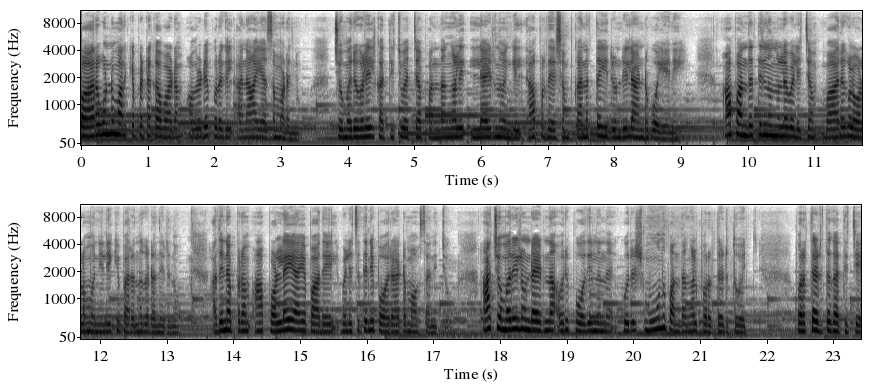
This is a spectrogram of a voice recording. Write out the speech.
പാറ കൊണ്ട് മറിക്കപ്പെട്ട കവാടം അവരുടെ പുറകിൽ അനായാസം അടഞ്ഞു. ചുമരുകളിൽ കത്തിച്ചുവെച്ച പന്തങ്ങൾ ഇല്ലായിരുന്നുവെങ്കിൽ ആ പ്രദേശം കനത്ത ഇരുണ്ടിലാണ്ടുപോയേനെ ആ പന്തത്തിൽ നിന്നുള്ള വെളിച്ചം വാരകളോളം മുന്നിലേക്ക് പരന്നു കിടന്നിരുന്നു. അതിനപ്പുറം ആ പൊള്ളയായ പാതയിൽ വെളിച്ചത്തിന്റെ പോരാട്ടം അവസാനിച്ചു. ആ ചുമരിലുണ്ടായിരുന്ന ഒരു പോതിൽ നിന്ന് കുരിഷ് മൂന്ന് പന്തങ്ങൾ പുറത്തെടുത്തു വെച്ച് പുറത്തെടുത്ത് കത്തിച്ച്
